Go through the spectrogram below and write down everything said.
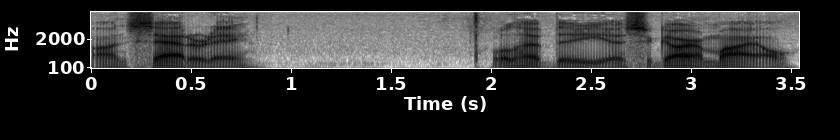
on Saturday. We'll have the uh, Cigar Mile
